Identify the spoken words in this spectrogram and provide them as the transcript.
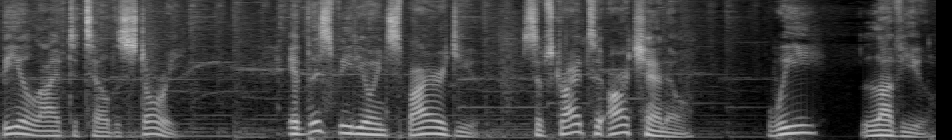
be alive to tell the story. If this video inspired you, subscribe to our channel. We love you.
